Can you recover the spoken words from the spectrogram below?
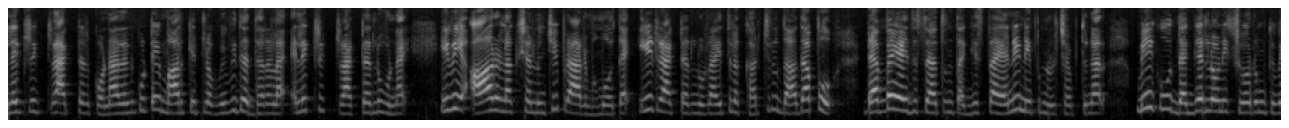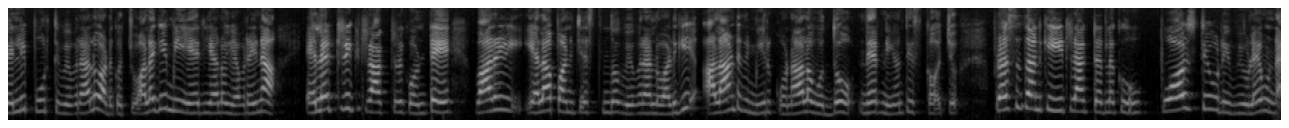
ఎలక్ట్రిక్ ట్రాక్టర్ కొనాలనుకుంటే మార్కెట్లో వివిధ ధరల ఎలక్ట్రిక్ ట్రాక్టర్లు ఉన్నాయి. ఇవి ఆరు లక్షల నుంచి ప్రారంభమవుతాయి. ఈ ట్రాక్టర్లు రైతుల ఖర్చును దాదాపు డెబ్బై ఐదు శాతం తగ్గిస్తాయని నిపుణులు చెబుతున్నారు. మీకు దగ్గరలోని షోరూమ్కి వెళ్ళి పూర్తి వివరాలు అడగొచ్చు. అలాగే మీ ఏరియాలో ఎవరైనా ఎలక్ట్రిక్ ట్రాక్టర్ కొంటే వారి ఎలా పనిచేస్తుందో వివరాలు అడిగి అలాంటిది మీరు కొనాలో వద్దో నిర్ణయం తీసుకోవచ్చు. ప్రస్తుతానికి ఈ ట్రాక్టర్లకు పాజిటివ్ రివ్యూలే ఉన్నాయి.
